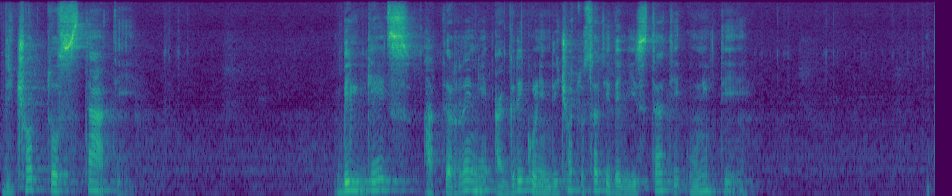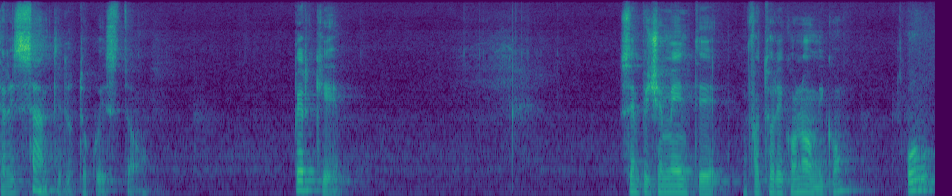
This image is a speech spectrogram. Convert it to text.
18 stati. Bill Gates ha terreni agricoli in 18 stati degli Stati Uniti. Interessante tutto questo. Perché? Semplicemente un fattore economico? O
